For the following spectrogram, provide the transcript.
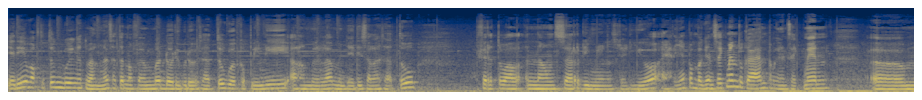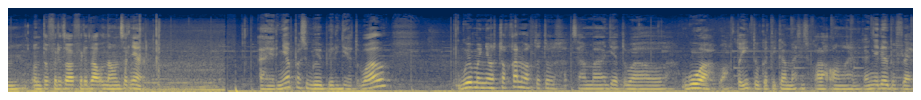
jadi waktu itu gue inget banget 1 November 2021 gue kepilih alhamdulillah menjadi salah satu virtual announcer di Millennials Radio. Akhirnya pembagian segmen tuh kan pembagian segmen um, untuk virtual virtual announcernya. Akhirnya pas gue pilih jadwal gue menyocokkan waktu tuh sama jadwal gue waktu itu ketika masih sekolah online kan. Jadi lebih fle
